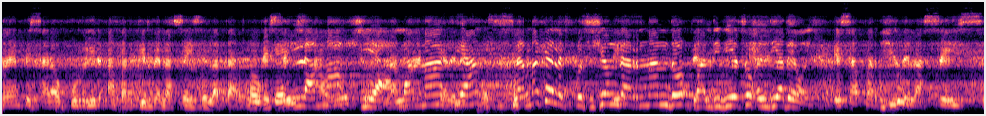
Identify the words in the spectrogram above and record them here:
va a empezar a ocurrir a partir de las 6 de la tarde. De la magia, la, magia, la magia de la exposición de Armando Valdivieso el día de hoy. Es a partir de las 6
